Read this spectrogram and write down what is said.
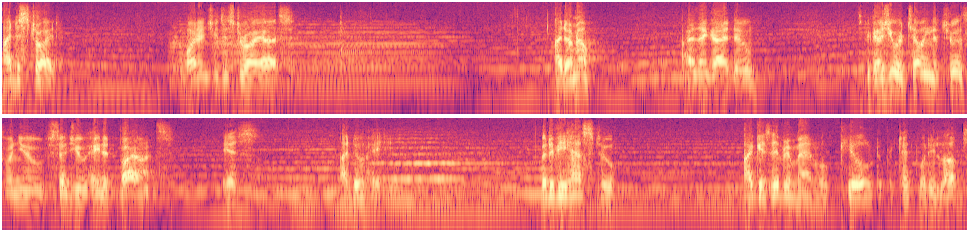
I destroyed. Why didn't you destroy us? I don't know. I think I do. It's because you were telling the truth when you said you hated violence. Yes, I do hate it. But if he has to, I guess every man will kill to protect what he loves.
